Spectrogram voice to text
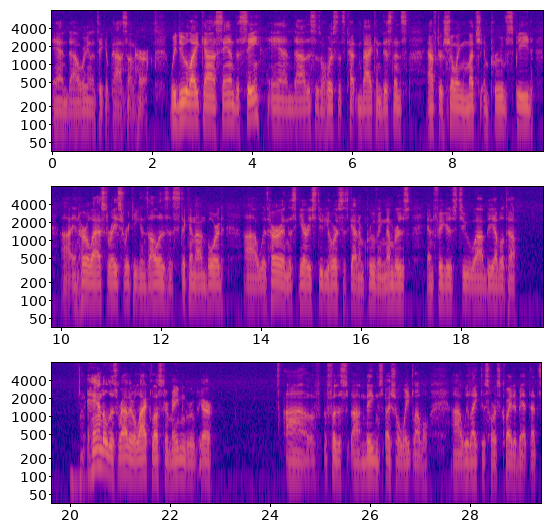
and uh, we're going to take a pass on her. We do like uh, Sand to Sea, and uh, this is a horse that's cutting back in distance after showing much improved speed. Uh, in her last race, Ricky Gonzalez is sticking on board uh, with her, and this Gary Stute horse has got improving numbers and figures to uh, be able to handle this rather lackluster maiden group here uh, for this maiden special weight level. we like this horse quite a bit. That's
